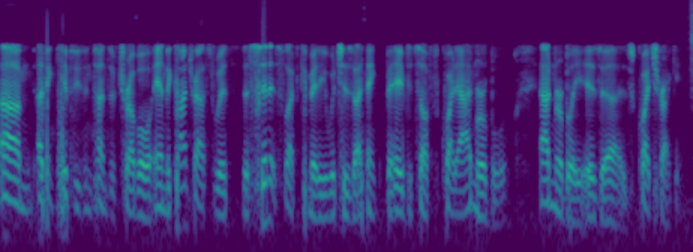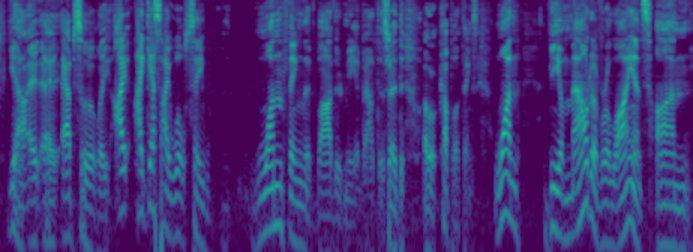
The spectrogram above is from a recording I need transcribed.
Um, I think HPSCI's in tons of trouble, and the contrast with the Senate Select Committee, which is I think behaved itself quite admirable admirably, is uh, is quite striking. Yeah, I, I, absolutely. I, I guess I will say one thing that bothered me about this, or a couple of things. One, the amount of reliance on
